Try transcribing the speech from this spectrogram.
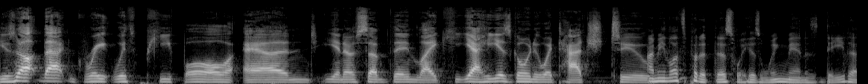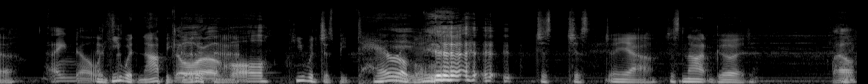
he's not that great with people. And you know, something like yeah, he is going to attach to. I mean, let's put it this way: his wingman is Data, I know, and he would not be good at adorable. that. He would just be terrible. just, just, yeah, just not good. Well,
